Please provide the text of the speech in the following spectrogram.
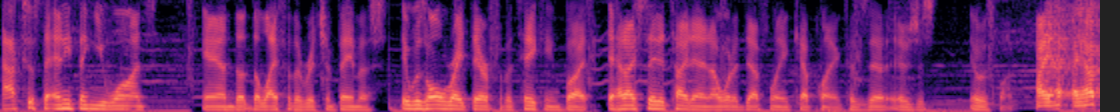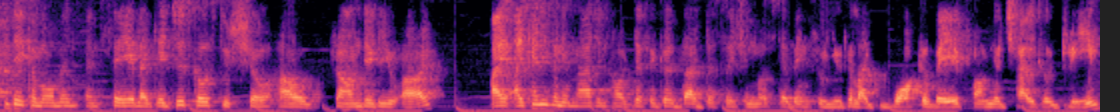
access to anything you want, and the the life of the rich and famous. It was all right there for the taking. But had I stayed at tight end, I would have definitely kept playing because it, it was just it was fun. I, ha- I have to take a moment and say, like, it just goes to show how grounded you are. I, I can't even imagine how difficult that decision must have been for you to like walk away from your childhood dream,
